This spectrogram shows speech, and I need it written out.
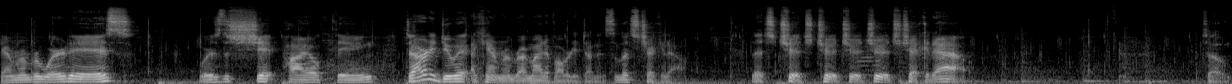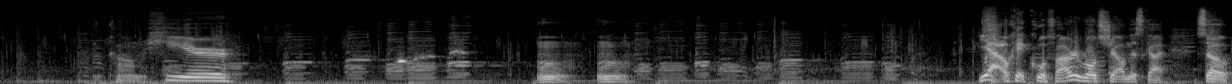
Can't remember where it is. Where's the shit pile thing? Did I already do it? I can't remember. I might have already done it. So let's check it out. Let's ch ch ch ch ch check it out. So come here. Mm, mm. Yeah, okay, cool. So I already rolled shit on this guy. So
